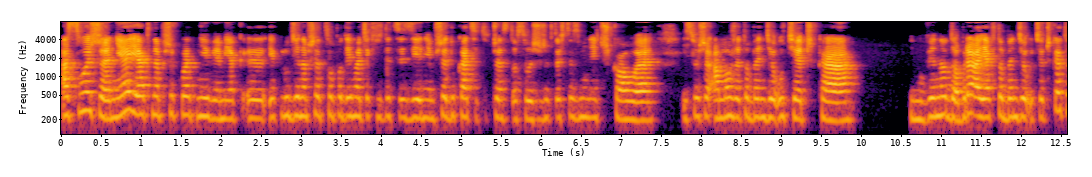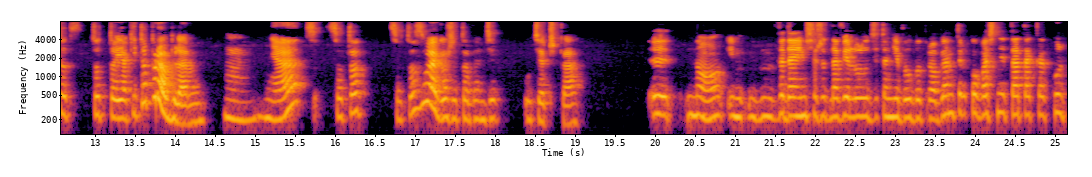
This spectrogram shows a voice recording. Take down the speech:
A słyszę, nie? Jak na przykład, nie wiem, jak, y, jak ludzie na przykład chcą podejmować jakieś decyzje, nie wiem, przy edukacji to często słyszę, że ktoś chce zmieniać szkołę i słyszę, a może to będzie ucieczka. I mówię, no dobra, a jak to będzie ucieczka, to, to, to jaki to problem? Hmm. Nie? Co, co, to, co to złego, że to będzie ucieczka? Y, No, i wydaje mi się, że dla wielu ludzi to nie byłby problem, tylko właśnie ta taka kul-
